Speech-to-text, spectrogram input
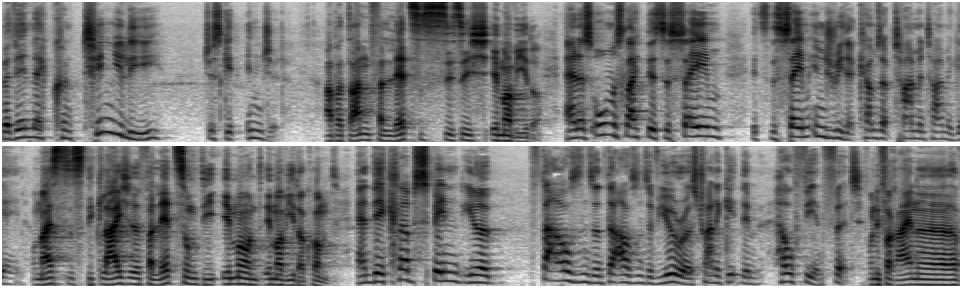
but then they continually just get injured. Aber dann verletzen sie sich immer wieder. And it's almost like there's the same, it's the same injury that comes up time and time again. Und meistens ist es die gleiche Verletzung, die immer und immer wieder kommt. And their clubs spend, you know, thousands and thousands of euros trying to get them healthy and fit. Und die Vereine,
